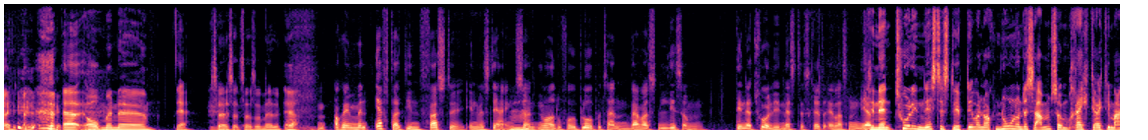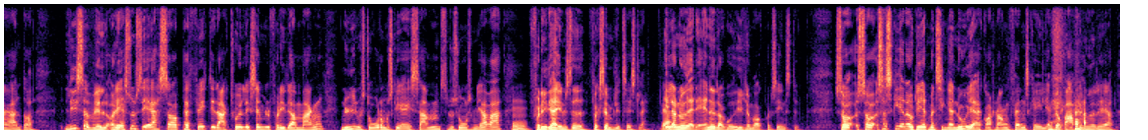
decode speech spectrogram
ja, og, men øh, ja, så, så, så, sådan er det. Ja. Okay, men efter din første investering, Mhm. mm. så nu har du fået blod på tanden. Hvad var sådan ligesom det naturlige næste skridt? Eller sådan, Ja. Det naturlige næste step, det var nok nogenlunde det samme som rigtig, rigtig mange andre. Lige så vel, og det, jeg synes, det er så perfekt et aktuelt eksempel, fordi der er mange nye investorer, der måske er i samme situation, som jeg var, Mm. fordi de har investeret for eksempel i Tesla, Ja. eller noget af det andet, der er gået helt amok på det seneste. Så, så, så sker der jo det, at man tænker, nu er jeg godt nok en fandenskale, jeg kan jo bare finde ud af det her.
